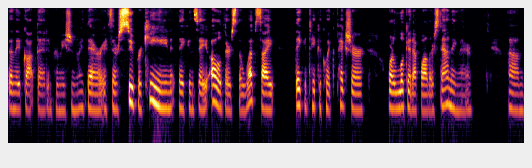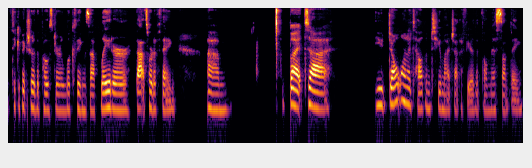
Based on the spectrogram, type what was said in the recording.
Then they've got that information right there. If they're super keen, they can say, oh, there's the website. They can take a quick picture or look it up while they're standing there um, take a picture of the poster, look things up later, that sort of thing. Um, but uh, you don't want to tell them too much out of fear that they'll miss something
